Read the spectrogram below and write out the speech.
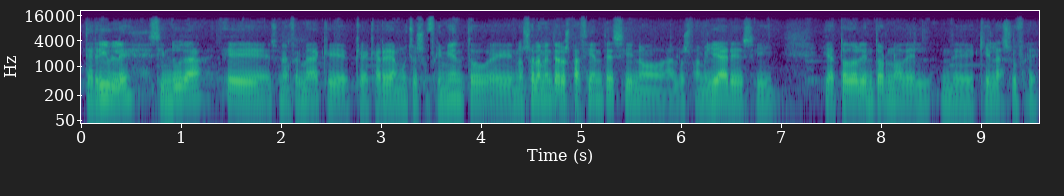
terrible, sin duda. Eh, es una enfermedad que, acarrea mucho sufrimiento, eh, no solamente a los pacientes, sino a los familiares y, a todo el entorno de quien la sufre.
